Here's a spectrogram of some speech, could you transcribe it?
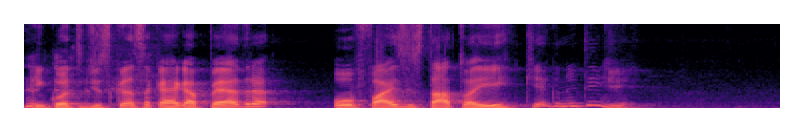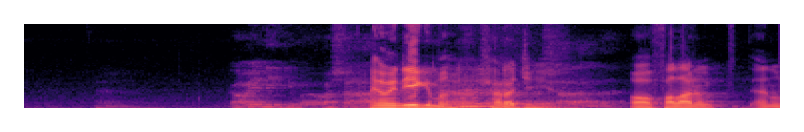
Enquanto descansa, carrega pedra ou faz estátua aí. Que eu não entendi. É um enigma, é uma charada. É um enigma? É, charadinha. Ó, falaram. é, não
